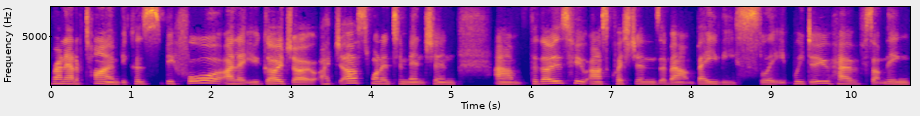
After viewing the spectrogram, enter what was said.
run out of time because before I let you go, Jo, I just wanted to mention um, for those who ask questions about baby sleep, we do have something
